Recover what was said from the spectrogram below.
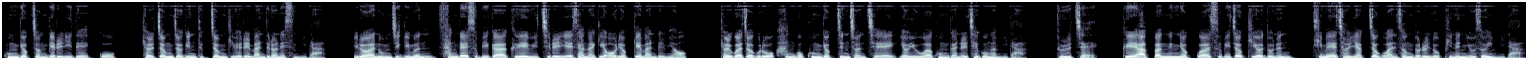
공격 전개를 리드했고 결정적인 득점 기회를 만들어냈습니다. 이러한 움직임은 상대 수비가 그의 위치를 예상하기 어렵게 만들며 결과적으로 한국 공격진 전체에 여유와 공간을 제공합니다. 둘째, 그의 압박 능력과 수비적 기여도는 팀의 전략적 완성도를 높이는 요소입니다.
